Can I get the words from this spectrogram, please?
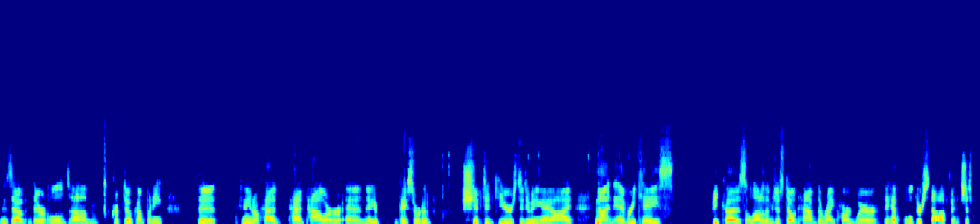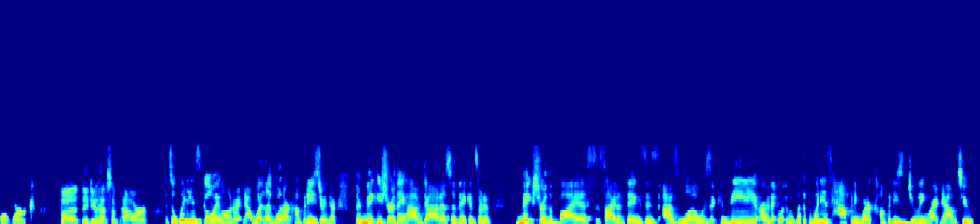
is out. They're an old um, crypto company that you know had had power, and they they sort of shifted gears to doing AI. Not in every case, because a lot of them just don't have the right hardware. They have older stuff, and it just won't work. But they do have some power. And so what is going on right now? What, like, what are companies doing? They're, they're making sure they have data so they can sort of make sure the bias side of things is as low as it can be. Are they, what, what is happening? What are companies doing right now to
